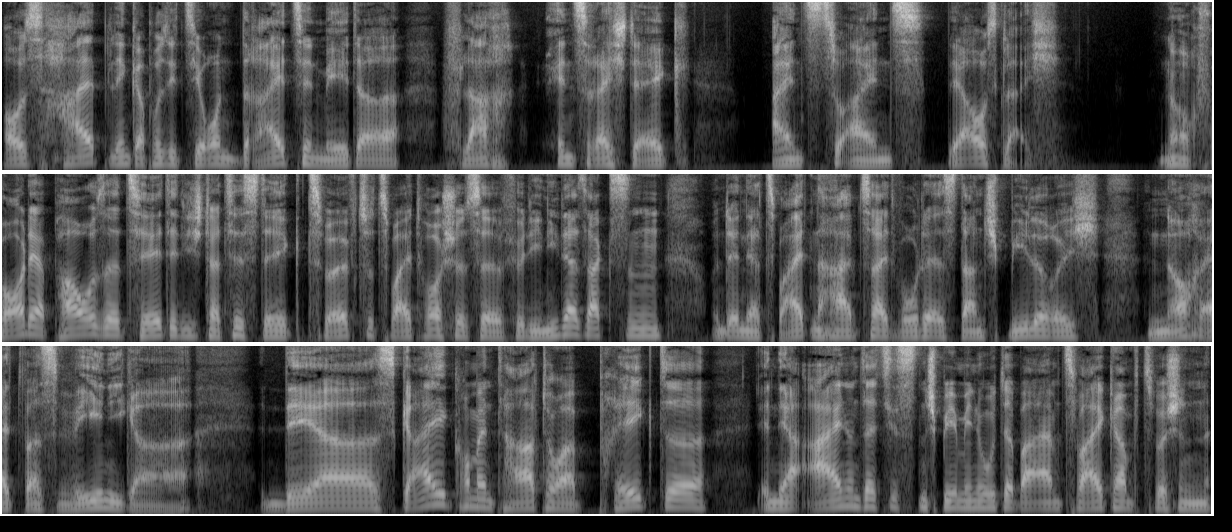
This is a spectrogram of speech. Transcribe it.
aus halblinker Position 13 Meter flach ins rechte Eck 1 zu 1 der Ausgleich. Noch vor der Pause zählte die Statistik 12 zu 2 Torschüsse für die Niedersachsen und in der zweiten Halbzeit wurde es dann spielerisch noch etwas weniger. Der Sky-Kommentator prägte in der 61. Spielminute bei einem Zweikampf zwischen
